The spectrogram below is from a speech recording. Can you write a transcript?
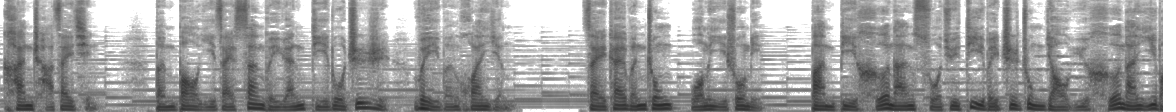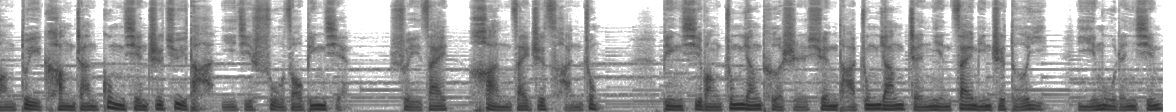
勘察灾情。本报已在三委员抵落之日未闻欢迎。在该文中，我们已说明。半壁河南所居地位之重要，与河南以往对抗战贡献之巨大，以及数遭兵险、水灾、旱灾之惨重，并希望中央特使宣达中央枕念灾民之得意，以募人心，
